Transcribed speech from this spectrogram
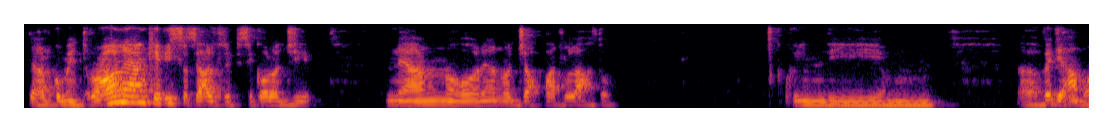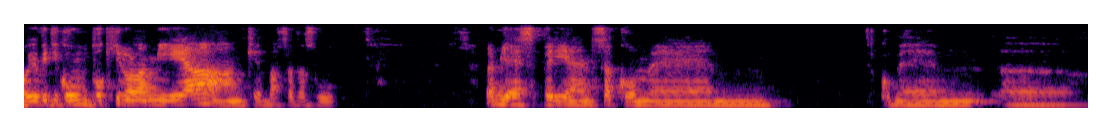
dell'argomento. Non ho neanche visto se altri psicologi ne hanno, ne hanno già parlato, quindi uh, vediamo, io vi dico un pochino la mia, anche basata sulla mia esperienza come, come uh,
